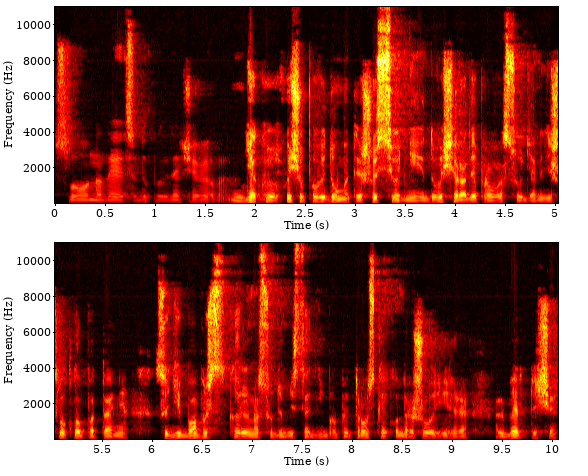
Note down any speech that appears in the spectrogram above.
Слово надається доповідачеві Але... Дякую. Хочу повідомити, що сьогодні до Вищої ради правосуддя надійшло клопотання судді Бабушського районного суду міста Дніпропетровська Кондрашова Ігоря Альбертовича,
